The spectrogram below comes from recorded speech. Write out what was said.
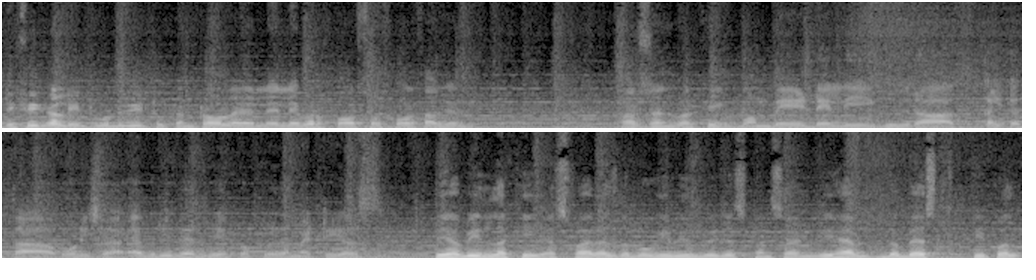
difficult it would be to control a labor force of 4,000 persons working. Bombay, Delhi, Gujarat, Calcutta, Odisha, everywhere we procure the materials. We have been lucky as far as the Bogibeel bridge is concerned. We have the best people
